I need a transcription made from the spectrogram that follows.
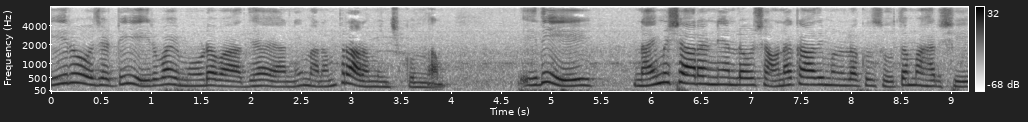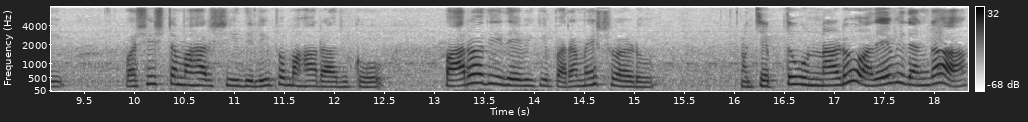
ఈ రోజటి ఇరవై మూడవ అధ్యాయాన్ని మనం ప్రారంభించుకుందాం. ఇది నైమిషారణ్యంలో శౌనకాది మునులకు సూత మహర్షి వశిష్ఠ మహర్షి దిలీప మహారాజుకు పార్వతీదేవికి పరమేశ్వరుడు చెప్తూ ఉన్నాడు. అదేవిధంగా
